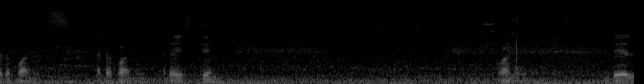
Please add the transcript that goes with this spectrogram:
এটা পানি এটা পানি, এটা স্টিম পানি। বেল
